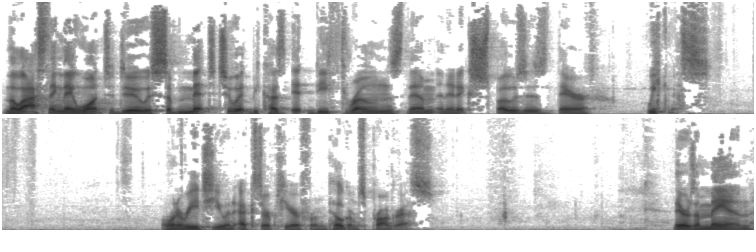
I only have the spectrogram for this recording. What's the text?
And the last thing they want to do is submit to it because it dethrones them and it exposes their weakness. I want to read to you an excerpt here from Pilgrim's Progress. There is a man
